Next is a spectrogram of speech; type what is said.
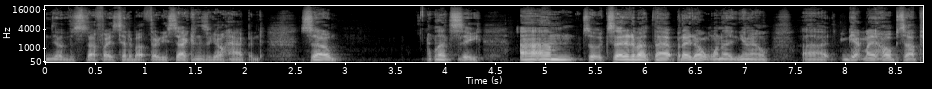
you know the stuff I said about 30 seconds ago happened. So let's see. Um, so excited about that, but I don't want to, you know, uh, get my hopes up.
